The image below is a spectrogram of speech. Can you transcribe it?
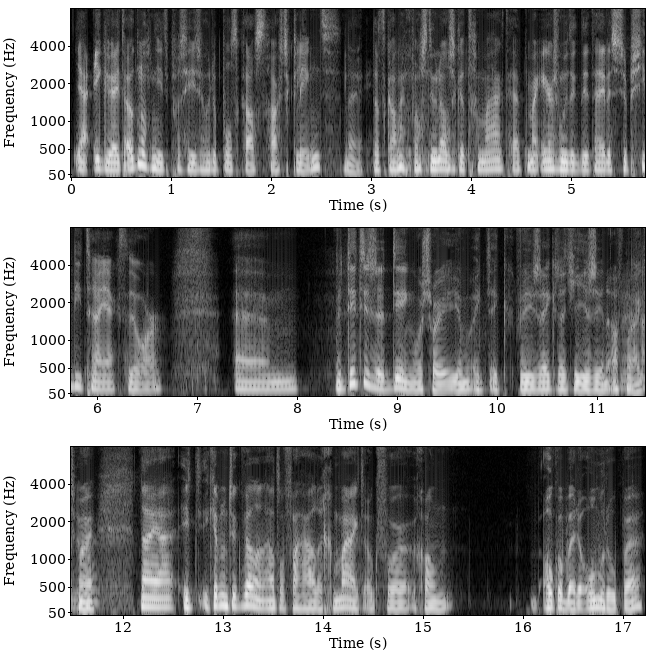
ja, ik weet ook nog niet precies hoe de podcast straks klinkt. nee. Dat kan ik pas doen als ik het gemaakt heb. Maar eerst moet ik dit hele subsidietraject door. Ehm, Maar dit is het ding hoor, sorry. Ik, ik wil je zeker dat je je zin afmaakt. maar nou ja, ik, ik heb natuurlijk wel een aantal verhalen gemaakt. Ook voor gewoon, ook al bij de omroepen.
